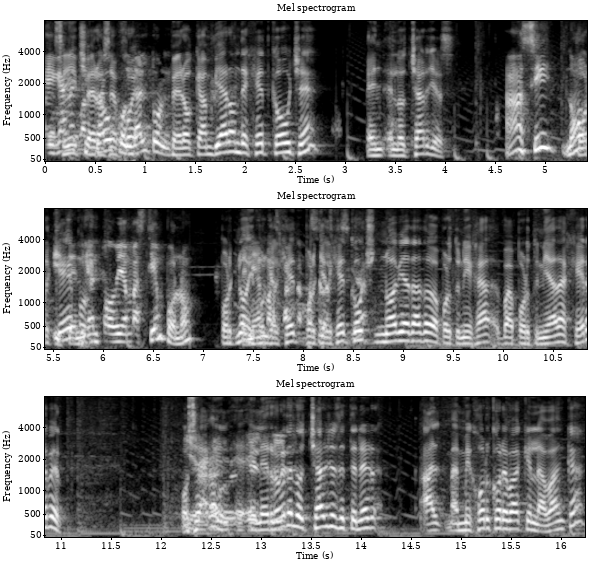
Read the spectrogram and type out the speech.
que Sí, gana pero se fue. Dalton. Pero cambiaron de head coach, ¿eh? En, en los Chargers. Ah, sí, no, ¿Por y qué? tenían Por- todavía más tiempo, ¿no? Porque, no, y porque, el head, más porque el head elasticidad. coach no había dado oportunidad, oportunidad a Herbert. O Y sea, era- el, el error de los Chargers de tener al mejor coreback en la banca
